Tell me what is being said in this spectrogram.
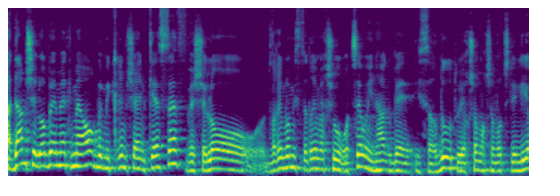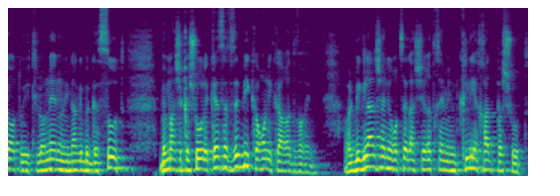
אדם שלא באמת מהאור במקרים שאין כסף ושלא, דברים לא מסתדרים איך שהוא רוצה, הוא ינהג בהישרדות, הוא יחשוב מחשבות שליליות, הוא יתלונן, הוא ינהג בגסות, במה שקשור לכסף, זה בעיקרון עיקר הדברים. אבל בגלל שאני רוצה להשאיר אתכם עם כלי אחד פשוט,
